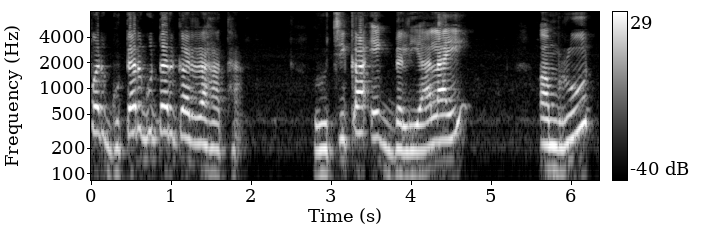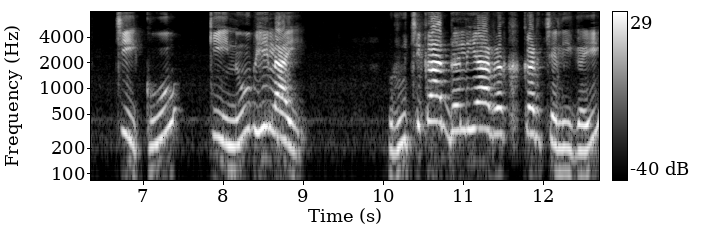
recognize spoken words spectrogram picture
पर गुटर गुटर कर रहा था। रुचिका एक दलिया लाई, अमरूद चीकू कीनू भी लाई। रुचिका दलिया रख कर चली गई।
